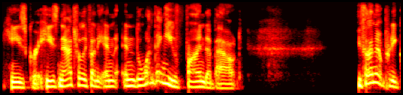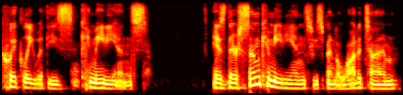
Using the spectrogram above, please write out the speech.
he's great. He's naturally funny. And and the one thing you find about you find out pretty quickly with these comedians is there's some comedians who spend a lot of time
